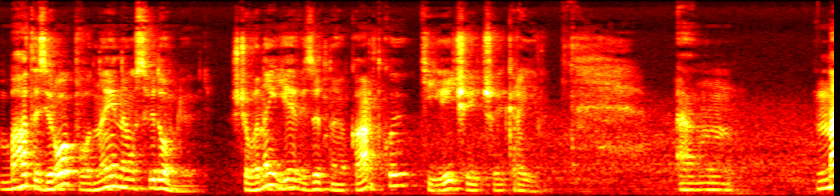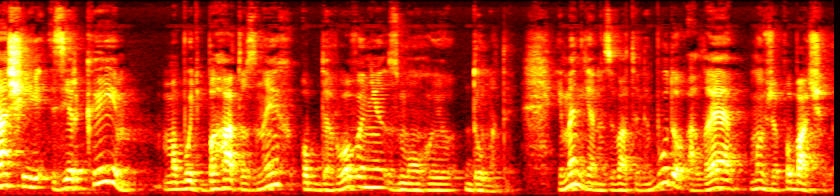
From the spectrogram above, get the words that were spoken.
багато зірок вони не усвідомлюють, що вони є візитною карткою тієї чи іншої країни. Ем, наші зірки, мабуть, багато з них обдаровані змогою думати. Імен я називати не буду, але ми вже побачили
